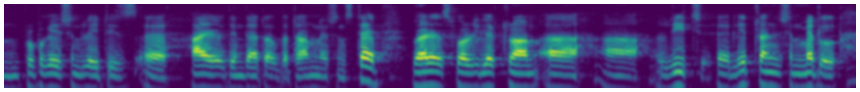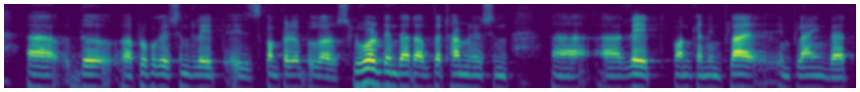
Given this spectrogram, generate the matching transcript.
mm, propagation rate is uh, higher than that of the termination step whereas for electron rich late transition metal the propagation rate is comparable or slower than that of the termination rate one can imply implying that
